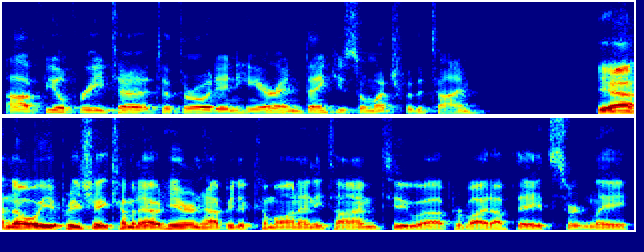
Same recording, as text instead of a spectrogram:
uh, feel free to, to throw it in here. And thank you so much for the time. Yeah, no, we appreciate coming out here and happy to come on anytime to uh, provide updates. Certainly,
